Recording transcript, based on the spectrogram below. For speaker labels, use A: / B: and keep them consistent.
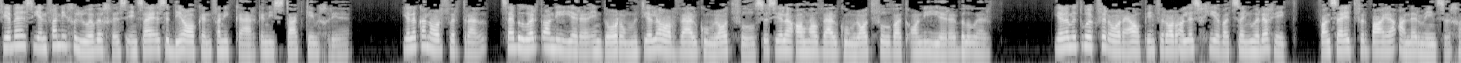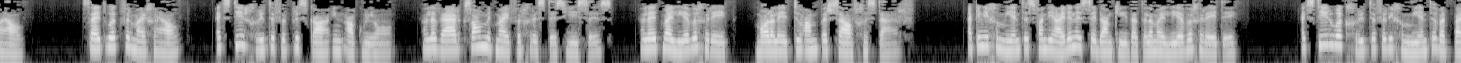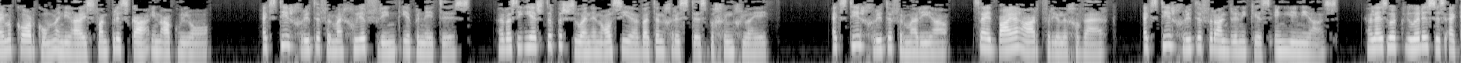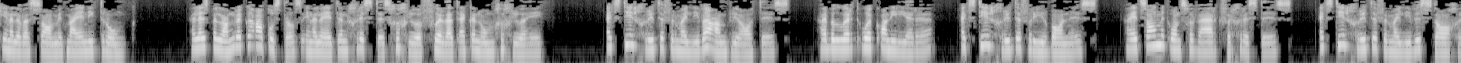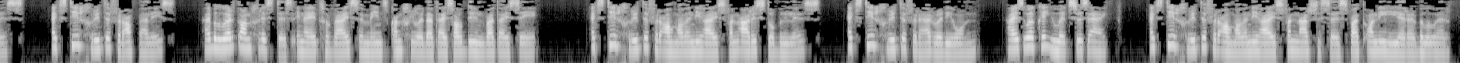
A: Febe is een van die gelovigen en zij is het diaken van die kerk in die stad Kengree. Jelle kan haar vertrouw, zij behoort aan die Heere en daarom moet jelle haar welkom laat voel soos jelle allemaal welkom laat voel wat aan die Heere behoort. Jelle moet ook vir haar help en vir haar alles gee wat zij nodig het, want zij het vir baie ander mense gehelp. Sy het ook voor mij gehelp. Ik stier groete vir Priska en Aquila. Hulle werk saam met mij voor Christus Jezus. Hulle het my leven gereed, maar hulle het toe amper self gesterf. Ek in die gemeentes van die heidene sê dankie dat hulle my leven gereed het. Ek stuur ook groete vir die gemeente wat bij mekaar kom in die huis van Priska en Aquila. Ek stuur groete vir my goede vriend Epenetus. Hij was die eerste persoon in Asie wat in Christus begin gloe het. Ek stuur groete vir Maria. Zij het baie hard vir julle gewerk. Ek stuur groete vir Andronikus en Junias. Hulle is ook Jodes soos ek en hulle was saam met mij in die tronk. Hulle is belangrijke apostels en hulle het in Christus gegloof voordat ek in hom gegloe het. Ek stuur groete vir my liewe Ampliatus. Hij behoort ook aan die Heere. Ek stuur groete vir Urbanus. Hij het saam met ons gewerk voor Christus. Ek stuur groete vir my liewe Stagus. Ek stuur groete vir Apelles. Hij behoort aan Christus en hij het gewijs een mens kan gloeien dat hij zal doen wat hij zegt. Ik stuur groete voor allemaal in die huis van Aristobulus. Ik stuur groete voor Herodion. Hij is ook een jood soos ek. Ik stuur groete voor allemaal in die huis van Narcissus wat aan die Heere beloert.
